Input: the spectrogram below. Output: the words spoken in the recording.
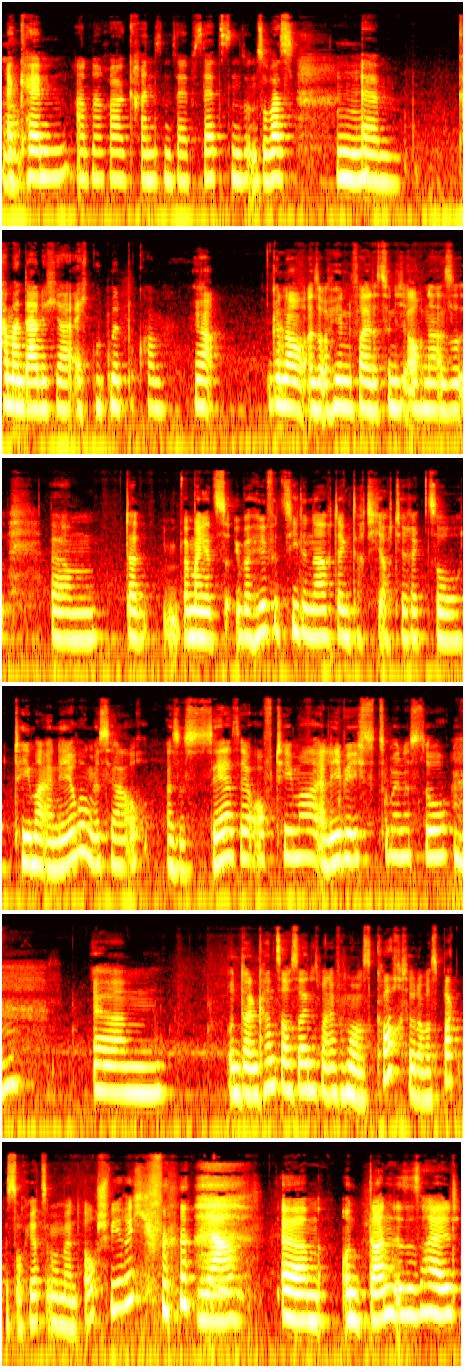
ja. erkennen anderer Grenzen selbst setzen und sowas mhm. ähm, kann man dadurch ja echt gut mitbekommen ja genau also auf jeden Fall das finde ich auch ne also ähm, da, wenn man jetzt über Hilfeziele nachdenkt dachte ich auch direkt so Thema Ernährung ist ja auch also ist sehr sehr oft Thema erlebe ich es zumindest so mhm. ähm, und dann kann es auch sein, dass man einfach mal was kocht oder was backt. Ist auch jetzt im Moment auch schwierig. Ja. ähm, und dann ist es halt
